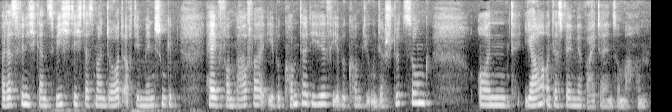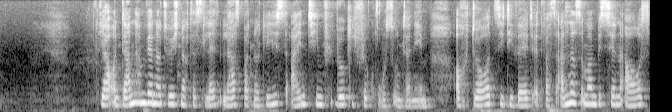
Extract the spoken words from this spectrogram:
Weil das finde ich ganz wichtig, dass man dort auch den Menschen gibt, hey, vom BAFA, ihr bekommt da die Hilfe, ihr bekommt die Unterstützung. Und ja, und das werden wir weiterhin so machen. Ja, und dann haben wir natürlich noch das Last but not least, ein Team wirklich für Großunternehmen. Auch dort sieht die Welt etwas anders immer ein bisschen aus.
